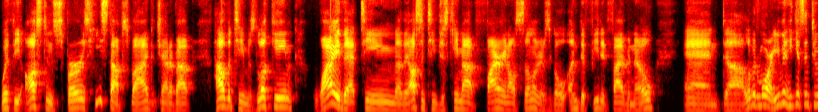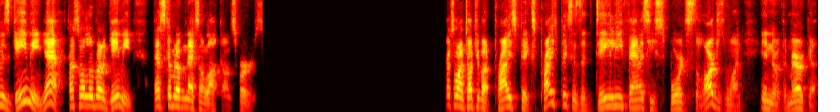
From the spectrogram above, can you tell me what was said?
with the Austin Spurs. He stops by to chat about how the team is looking, why that team, uh, the Austin team, just came out firing all cylinders, go undefeated 5 and 0, and uh, a little bit more. Even he gets into his gaming. Yeah, talks about a little bit of gaming. That's coming up next on Locked On Spurs. First, I want to talk to you about Prize Picks. Prize Picks is a daily fantasy sports, the largest one in North America.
